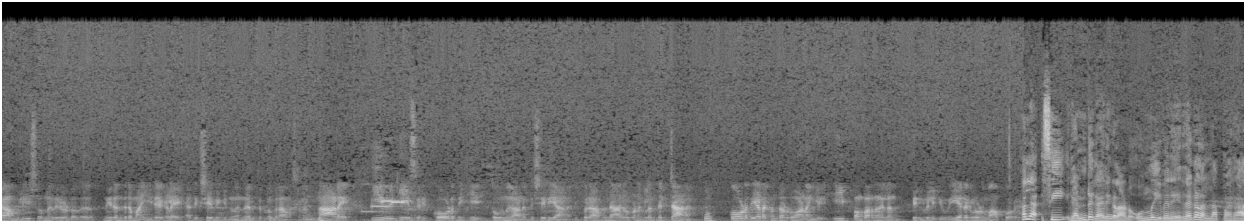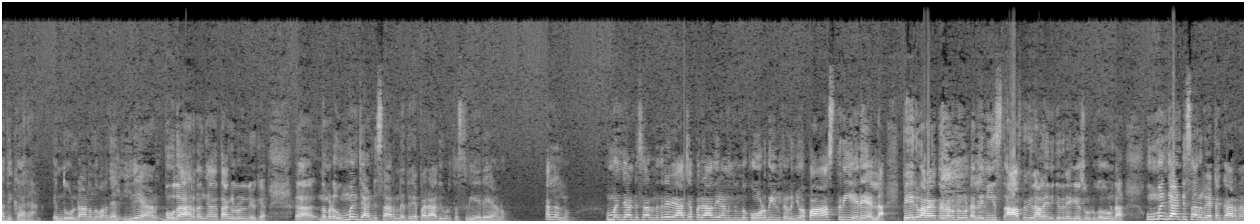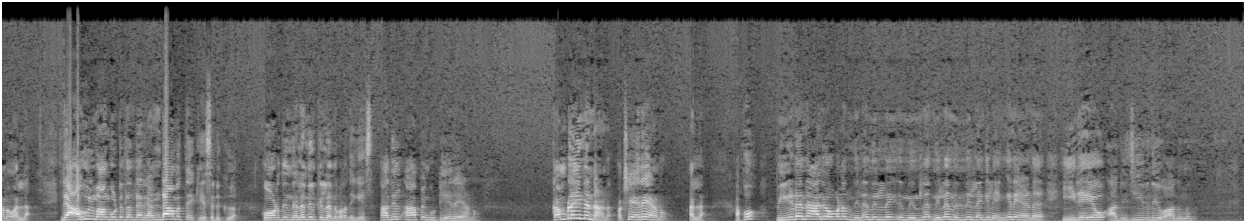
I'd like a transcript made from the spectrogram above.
രാഹുൽ ഈശ്വറിനെതിരുള്ളത് നിരന്തരമായി ഇരകളെ അധിക്ഷേപിക്കുന്നു എന്ന തരത്തിലുള്ള പരാമർശനം നാളെ ഈ ഒരു കേസിൽ കോടതിക്ക് തോന്നുകയാണ് ഇത് ശരിയാണ്. ഇപ്പൊ രാഹുലിന്റെ ആരോപണങ്ങളും തെറ്റാണ്. കോടതി അടക്കം തള്ളുവാണെങ്കിൽ ഈ ഇപ്പം പറഞ്ഞതെല്ലാം പിൻവലിക്കും ഈ ഇരകളോട് മാപ്പ് പറയും. അല്ല സി രണ്ട് കാര്യങ്ങളാണ്. ഒന്ന് ഇവർ ഇരകളല്ല പരാതിക്കാരാണ്. എന്തുകൊണ്ടാണെന്ന് പറഞ്ഞാൽ ഇരയാണ്. ഇപ്പൊ ഉദാഹരണം ഞാൻ താങ്കളോട് നോക്കിയാൽ നമ്മുടെ ഉമ്മൻചാണ്ടി സാറിനെതിരെ പരാതി കൊടുത്ത സ്ത്രീ ഇരയാണോ? അല്ലല്ലോ. ഉമ്മൻചാണ്ടി സാറിനെതിരെ വ്യാജ പരാതിയാണെന്ന് കോടതിയിൽ തെളിഞ്ഞു. അപ്പോൾ ആ സ്ത്രീ ഇരയല്ല പേര് പറയാത്ത പറഞ്ഞുകൊണ്ടല്ല ഇനി ആ സ്ത്രീ നാളെ എനിക്കെതിരെ കേസ് കൊടുക്കും. അതുകൊണ്ടാണ്. ഉമ്മൻചാണ്ടി സാർ വേട്ടക്കാരനാണോ അല്ല. രാഹുൽ മാങ്കൂട്ടത്തിന്റെ രണ്ടാമത്തെ കേസ് എടുക്കുക കോടതി നിലനിൽക്കില്ല എന്ന് പറഞ്ഞ കേസ്. അതിൽ ആ പെൺകുട്ടി ഇരയാണോ കംപ്ലൈന്റ് ആണ്. പക്ഷെ ഇരയാണോ അല്ല. അപ്പോൾ പീഡനാരോപണം നിലനില്ല നില- നിലനിന്നില്ലെങ്കിൽ എങ്ങനെയാണ് ഇരയോ അതിജീവിതയോ ആകുന്നത്?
